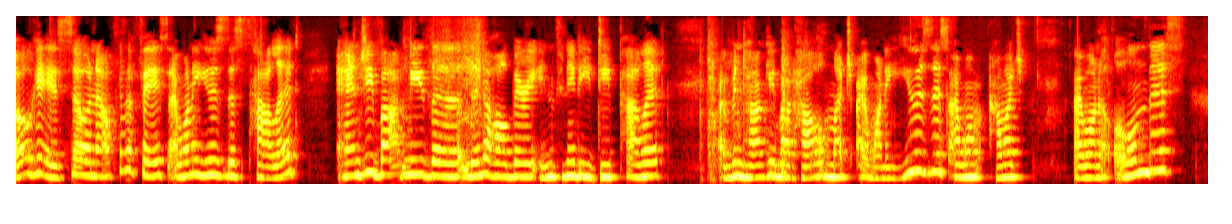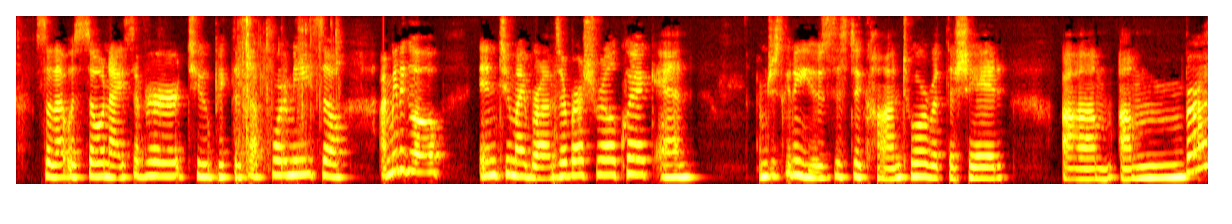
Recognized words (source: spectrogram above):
Okay, so now for the face, I wanna use this palette. Angie bought me the Linda Hallberg Infinity Deep Palette. I've been talking about how much I wanna use this. I want how much I wanna own this. So that was so nice of her to pick this up for me. So I'm gonna go into my bronzer brush real quick and I'm just gonna use this to contour with the shade um, Umbra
